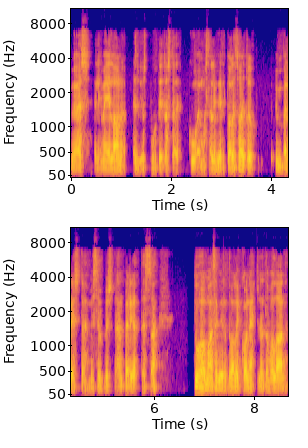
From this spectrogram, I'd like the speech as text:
myös. Eli meillä on, just puhuttiin tuosta QEMusta, eli virtualisoitu ympäristö, missä me pystytään periaatteessa tuhoamaan se virtuaalikone, sitten tavallaan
